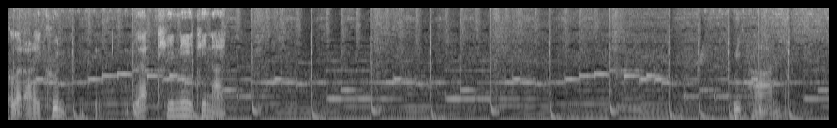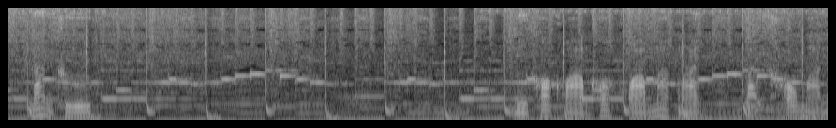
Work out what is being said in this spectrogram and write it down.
เกิดอะไรขึ้น และที่นี่ที่ไหน วิหาร นั่นคือ มีข้อความข้อความมากมาย ไหลเข้ามาใน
